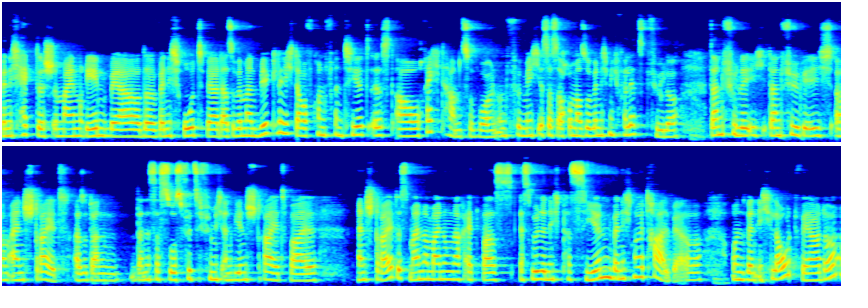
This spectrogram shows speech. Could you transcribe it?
wenn ich hektisch in meinem Reden werde, wenn ich rot werde. Also wenn man wirklich darauf konfrontiert ist, auch Recht haben zu wollen. Und für mich ist das auch immer so, wenn ich mich verletzt fühle, dann fühle ich, dann füge ich ähm, einen Streit. Also dann, dann ist das so, es fühlt sich für mich an wie ein Streit, weil ein Streit ist meiner Meinung nach etwas, es würde nicht passieren, wenn ich neutral wäre. Und wenn ich laut werde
